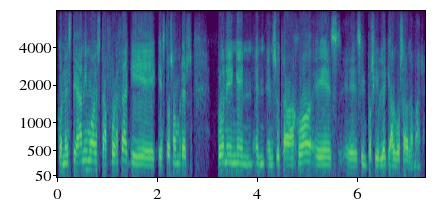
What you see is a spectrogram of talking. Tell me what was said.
con este ánimo, esta fuerza que, estos hombres ponen en, su trabajo, es, imposible que algo salga mal.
